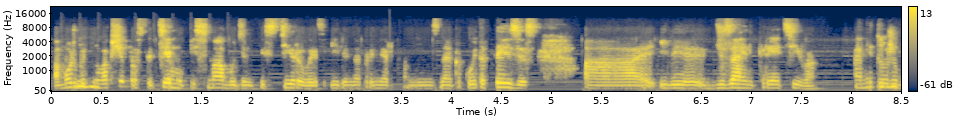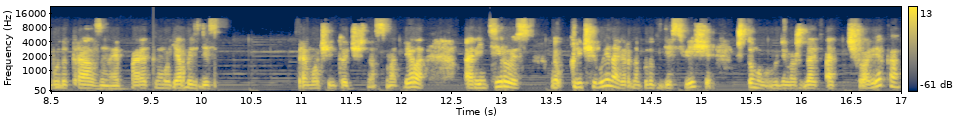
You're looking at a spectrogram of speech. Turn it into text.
а может быть мы вообще просто тему письма будем тестировать, или, например, там, не знаю, какой-то тезис, а, или дизайн креатива. Они mm-hmm. тоже будут разные, поэтому я бы здесь прям очень точно смотрела, ориентируясь, ну, ключевые, наверное, будут здесь вещи, что мы будем ожидать от человека,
